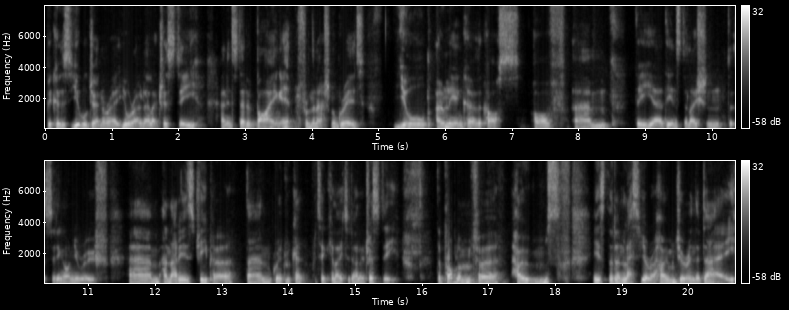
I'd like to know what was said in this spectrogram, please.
because you will generate your own electricity, and instead of buying it from the national grid, you'll only incur the costs of um, the uh, the installation that's sitting on your roof, um, and that is cheaper than grid reticulated electricity. The problem for homes is that unless you're at home during the day,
